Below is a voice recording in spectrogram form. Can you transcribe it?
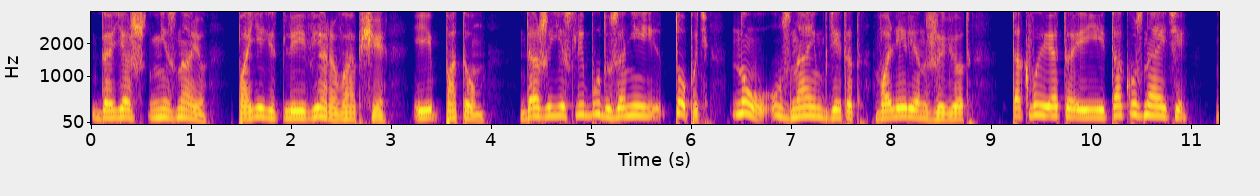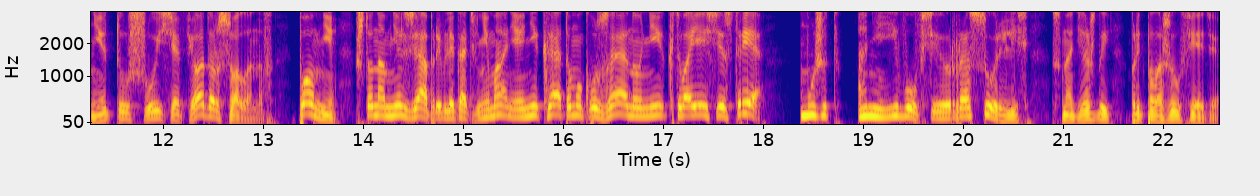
«Да я ж не знаю, поедет ли Вера вообще. И потом, даже если буду за ней топать, ну, узнаем, где этот Валериан живет. Так вы это и так узнаете». «Не тушуйся, Федор Солонов. Помни, что нам нельзя привлекать внимание ни к этому кузену, ни к твоей сестре». «Может, они и вовсе рассорились», — с надеждой предположил Федя.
